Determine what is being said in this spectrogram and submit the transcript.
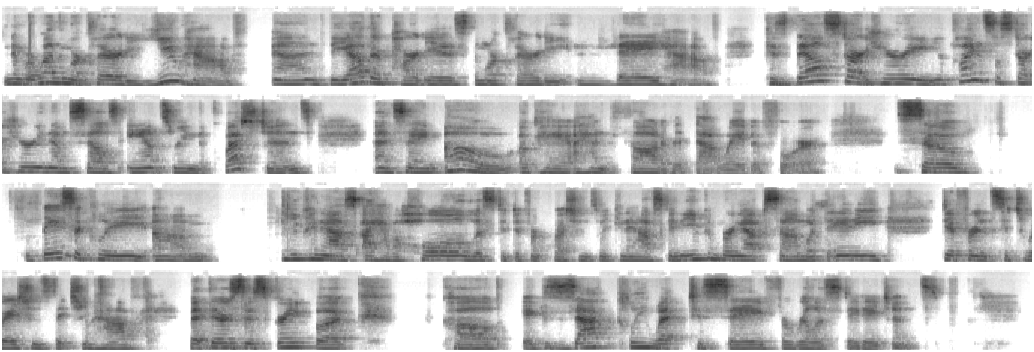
number one, the more clarity you have. And the other part is the more clarity they have because they'll start hearing, your clients will start hearing themselves answering the questions and saying, oh, okay, I hadn't thought of it that way before. So basically, um, you can ask, I have a whole list of different questions we can ask, and you can bring up some with any different situations that you have. But there's this great book called Exactly What to Say for Real Estate Agents.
